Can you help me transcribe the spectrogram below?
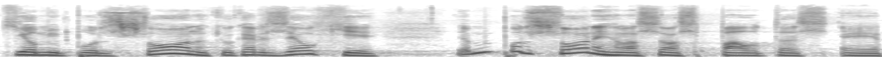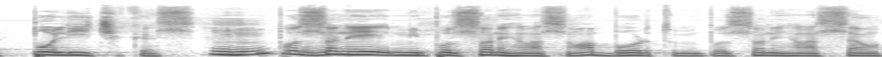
que eu me posiciono, o que eu quero dizer é o quê? Eu me posiciono em relação às pautas eh, políticas. me, posicionei, me posiciono em relação ao aborto, me posiciono em relação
